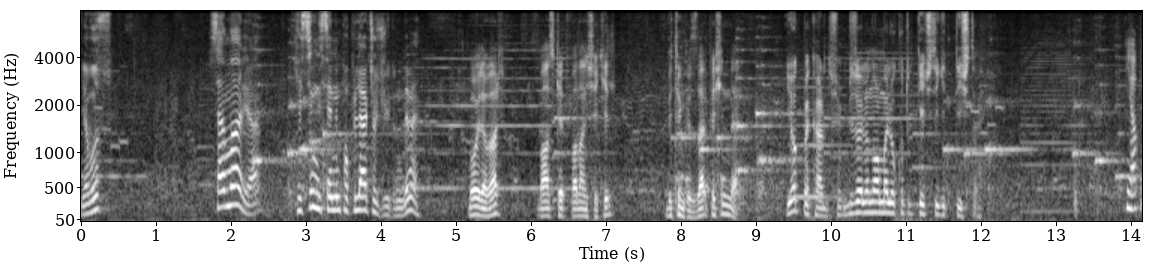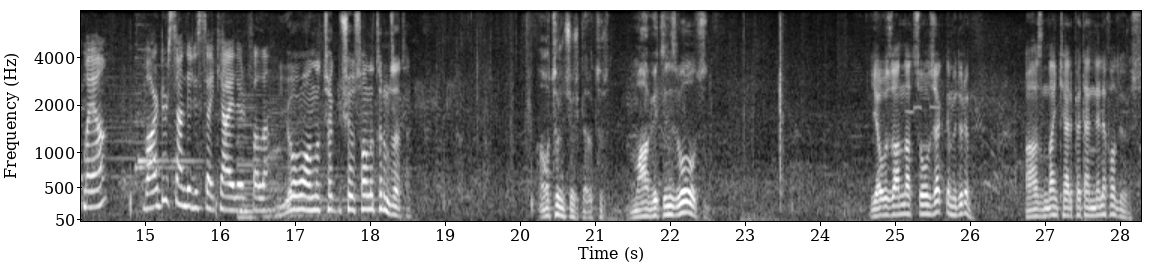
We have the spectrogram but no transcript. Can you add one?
Yavuz. Sen var ya, kesin lisenin popüler çocuğuydun değil mi? Boyla var. Basket falan şekil. Bütün kızlar peşinde. Yok be kardeşim. Biz öyle normal okuduk geçti gitti işte. Yapma ya. Vardır sende lise hikayeleri falan. Yo anlatacak bir şey olsa anlatırım zaten. Oturun çocuklar oturun. Muhabbetiniz bol olsun. Yavuz anlatsa olacak da müdürüm. Ağzından kerpeten ne laf alıyoruz.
